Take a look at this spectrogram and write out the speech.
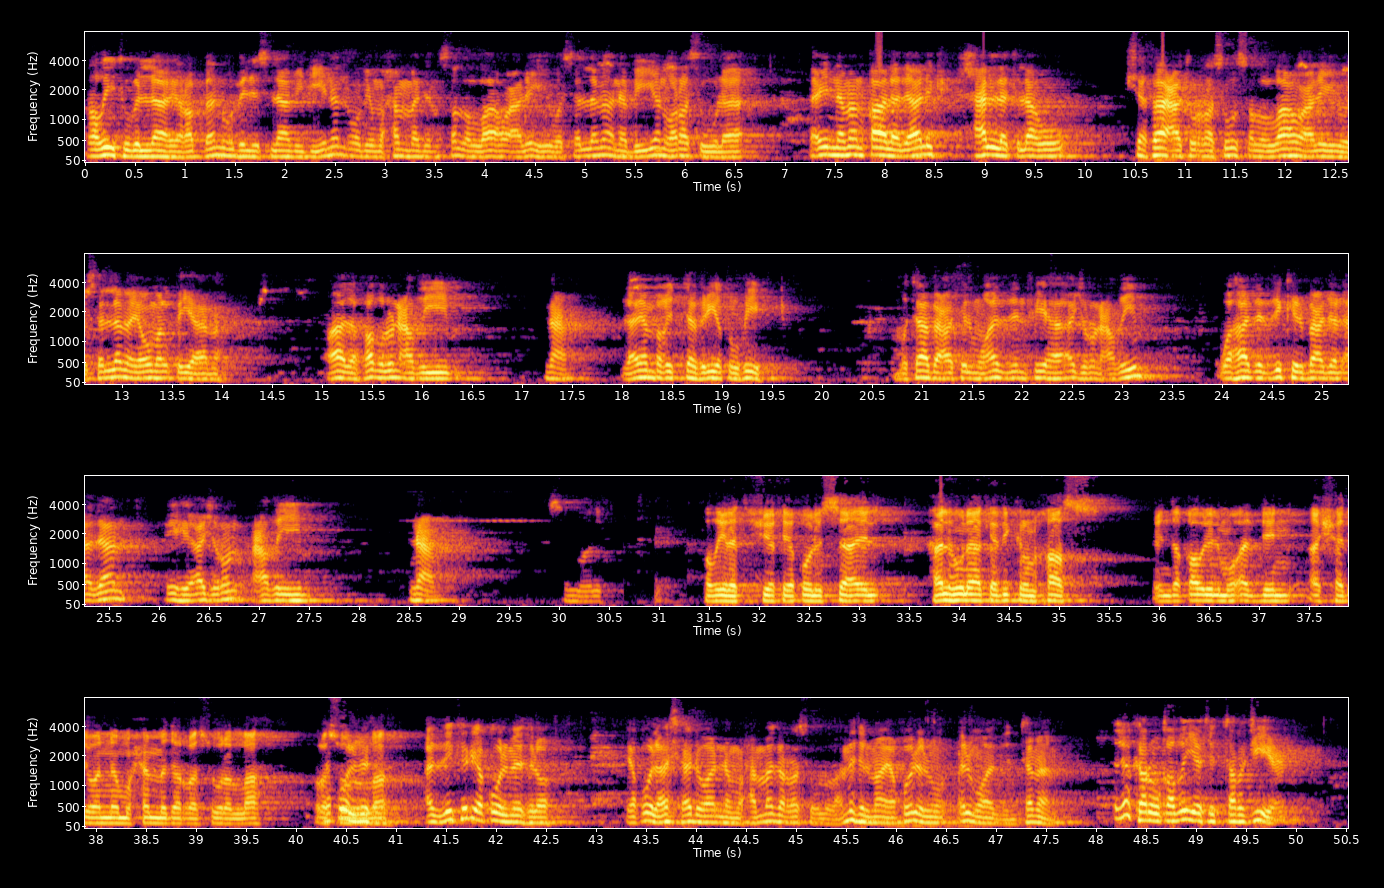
رضيت بالله ربا وبالإسلام دينا وبمحمد صلى الله عليه وسلم نبيا ورسولا. فإن من قال ذلك حلت له شفاعة الرسول صلى الله عليه وسلم يوم القيامة. هذا فضل عظيم. نعم. لا ينبغي التفريط فيه. متابعة المؤذن فيها أجر عظيم وهذا الذكر بعد الأذان فيه أجر عظيم. نعم. فضيلة الشيخ يقول السائل هل هناك ذكر خاص عند قول المؤذن أشهد أن محمدا رسول الله؟ رسول يقول الله. مثل الذكر يقول مثله. يقول أشهد أن محمدا رسول الله. مثل ما يقول المؤذن. تمام. ذكروا قضية الترجيع.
